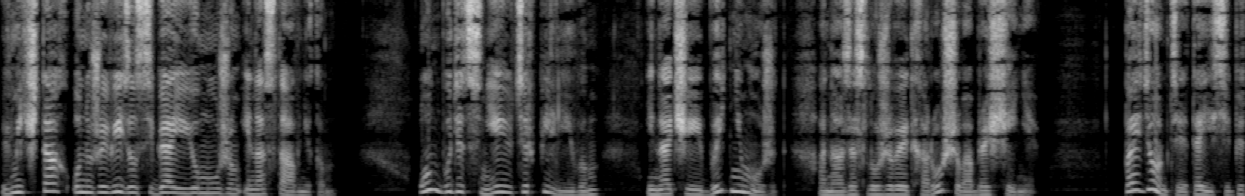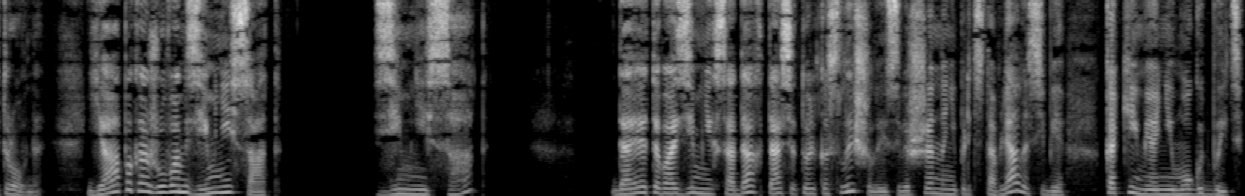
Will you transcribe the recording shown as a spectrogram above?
В мечтах он уже видел себя ее мужем и наставником. Он будет с нею терпеливым, иначе и быть не может. Она заслуживает хорошего обращения. «Пойдемте, Таисия Петровна, я покажу вам зимний сад». «Зимний сад?» До этого о зимних садах Тася только слышала и совершенно не представляла себе, какими они могут быть.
